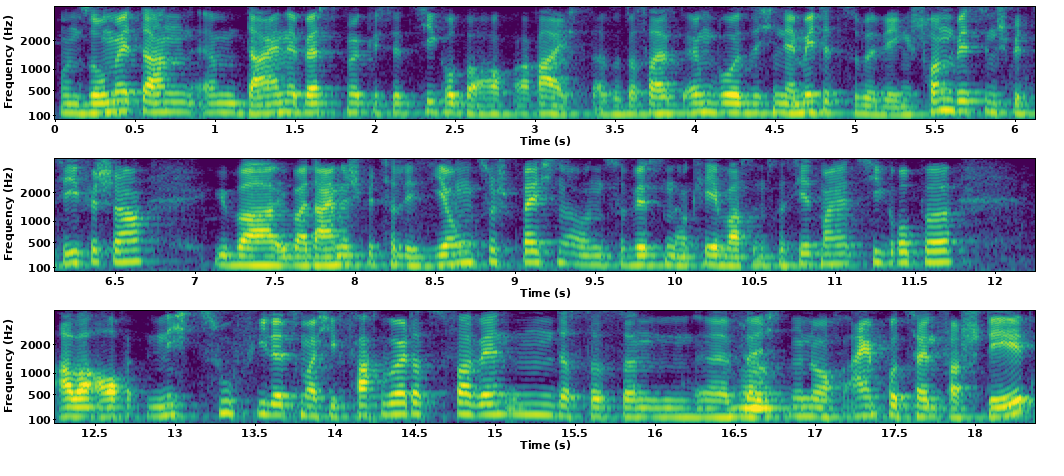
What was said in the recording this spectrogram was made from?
und somit dann ähm, deine bestmöglichste Zielgruppe auch erreichst. Also das heißt, irgendwo sich in der Mitte zu bewegen. Schon ein bisschen spezifischer über, über deine Spezialisierung zu sprechen und zu wissen, okay, was interessiert meine Zielgruppe, aber auch nicht zu viele zum Beispiel Fachwörter zu verwenden, dass das dann äh, vielleicht ja. nur noch ein Prozent versteht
